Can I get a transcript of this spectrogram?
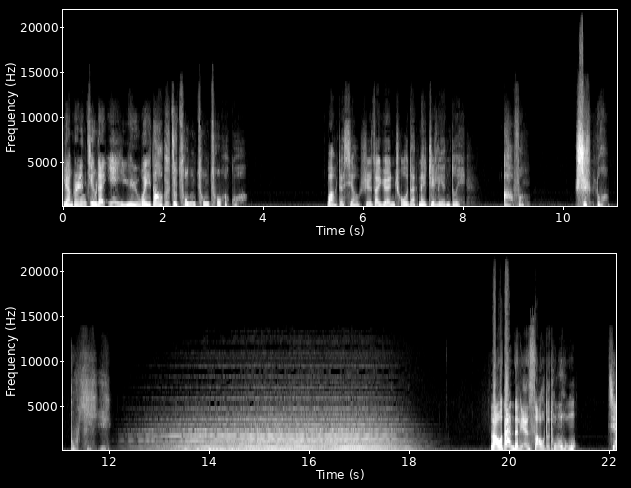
两个人竟然一语未道就匆匆错过。望着消失在远处的那支连队，阿峰失落不已。老旦的脸臊得通红，夹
